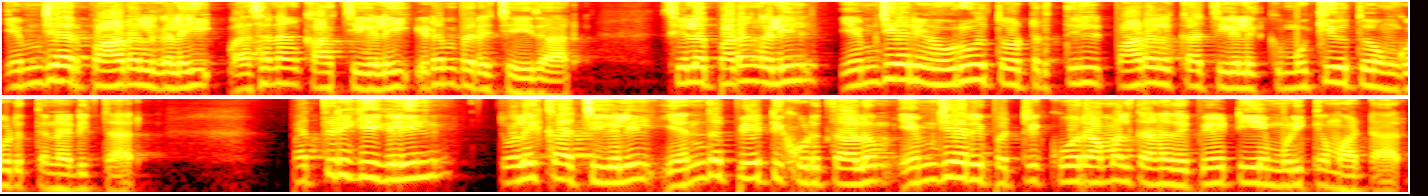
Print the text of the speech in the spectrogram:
எம்ஜிஆர் பாடல்களை வசன காட்சிகளை இடம்பெறச் செய்தார். சில படங்களில் எம்ஜிஆரின் உருவத் தோற்றத்தில் பாடல் காட்சிகளுக்கு முக்கியத்துவம் கொடுத்து நடித்தார். பத்திரிகைகளில் தொலைக்காட்சிகளில் எந்த பேட்டி கொடுத்தாலும் எம்ஜிஆரை பற்றி கூறாமல் தனது பேட்டியை முடிக்க மாட்டார்.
